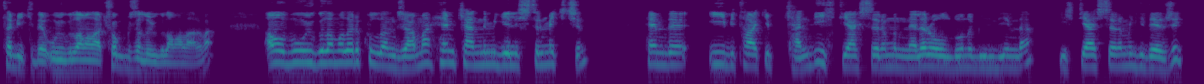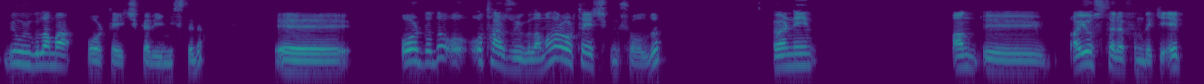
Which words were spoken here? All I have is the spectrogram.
tabii ki de uygulamalar çok güzel uygulamalar var. Ama bu uygulamaları kullanacağıma hem kendimi geliştirmek için hem de iyi bir takip kendi ihtiyaçlarımın neler olduğunu bildiğimden ihtiyaçlarımı giderecek bir uygulama ortaya çıkarayım istedim. Ee, orada da o, o tarz uygulamalar ortaya çıkmış oldu. Örneğin an, e, iOS tarafındaki App,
